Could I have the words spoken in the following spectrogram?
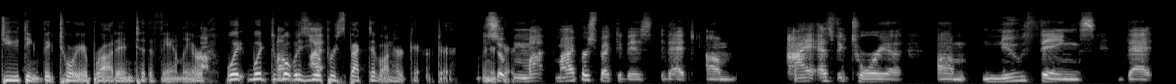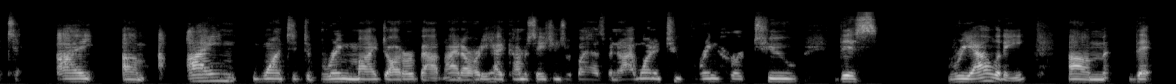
do you think Victoria brought into the family, or what what what um, was your I- perspective on her character? on her so character? my my perspective is that um i as victoria um knew things that i um i wanted to bring my daughter about and i'd already had conversations with my husband and i wanted to bring her to this reality um that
